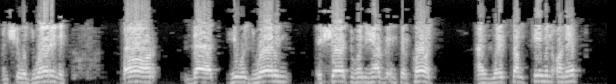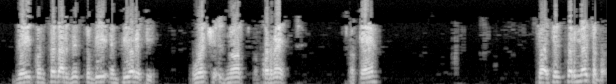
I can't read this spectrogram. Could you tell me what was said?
and she was wearing it or that he was wearing a shirt when he have intercourse and there is some semen on it, they consider this to be impurity, which is not correct. Okay? So it is permissible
